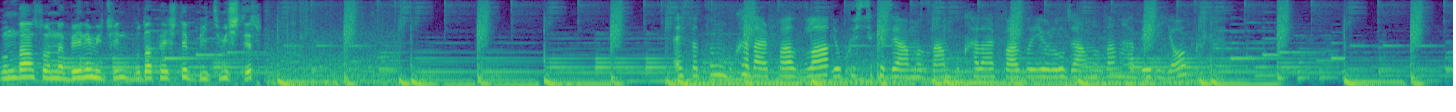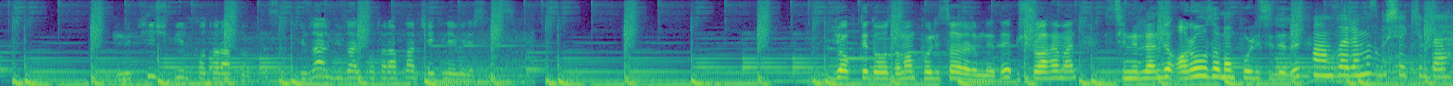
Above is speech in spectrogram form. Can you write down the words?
Bundan sonra benim için Budapeşte bitmiştir. Esat'ın bu kadar fazla yokuş çıkacağımızdan, bu kadar fazla yorulacağımızdan haberi yok. Müthiş bir fotoğraf noktası. Güzel güzel fotoğraflar çekinebilirsiniz. Yok dedi o zaman polisi ararım dedi. Büşra hemen sinirlendi. Ara o zaman polisi dedi. Manzaramız bu şekilde.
